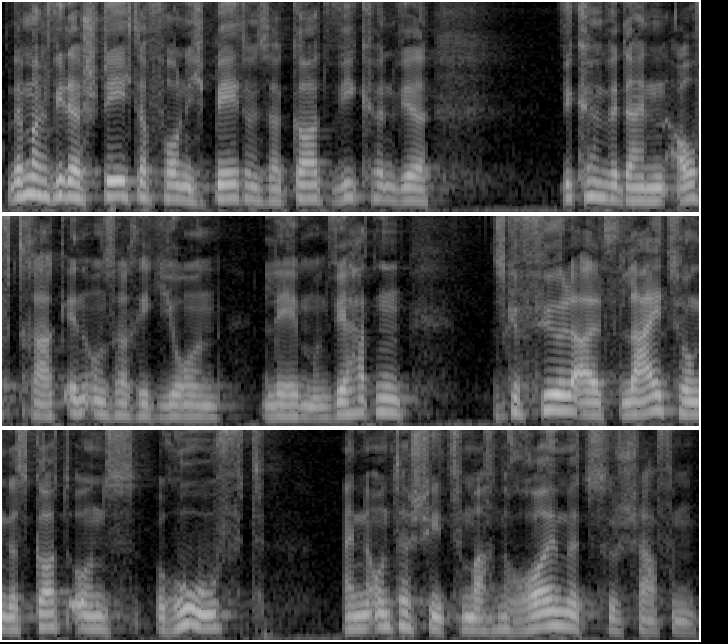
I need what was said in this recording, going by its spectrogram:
Und immer wieder stehe ich davor und ich bete und sage, Gott, wie können wir, wie können wir deinen Auftrag in unserer Region leben? Und wir hatten das Gefühl als Leitung, dass Gott uns ruft, einen Unterschied zu machen, Räume zu schaffen,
